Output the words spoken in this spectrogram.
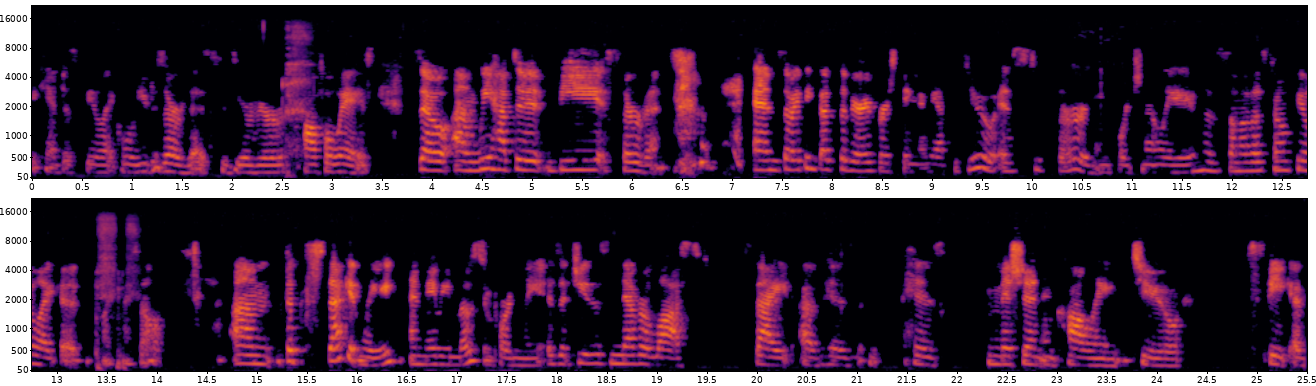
We can't just be like, well, you deserve this because of your awful ways. So, um, we have to be servants. and so I think that's the very first thing that we have to do is to serve, unfortunately. Because some of us don't feel like it, like myself. Um, but secondly, and maybe most importantly, is that Jesus never lost sight of his his mission and calling to speak of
